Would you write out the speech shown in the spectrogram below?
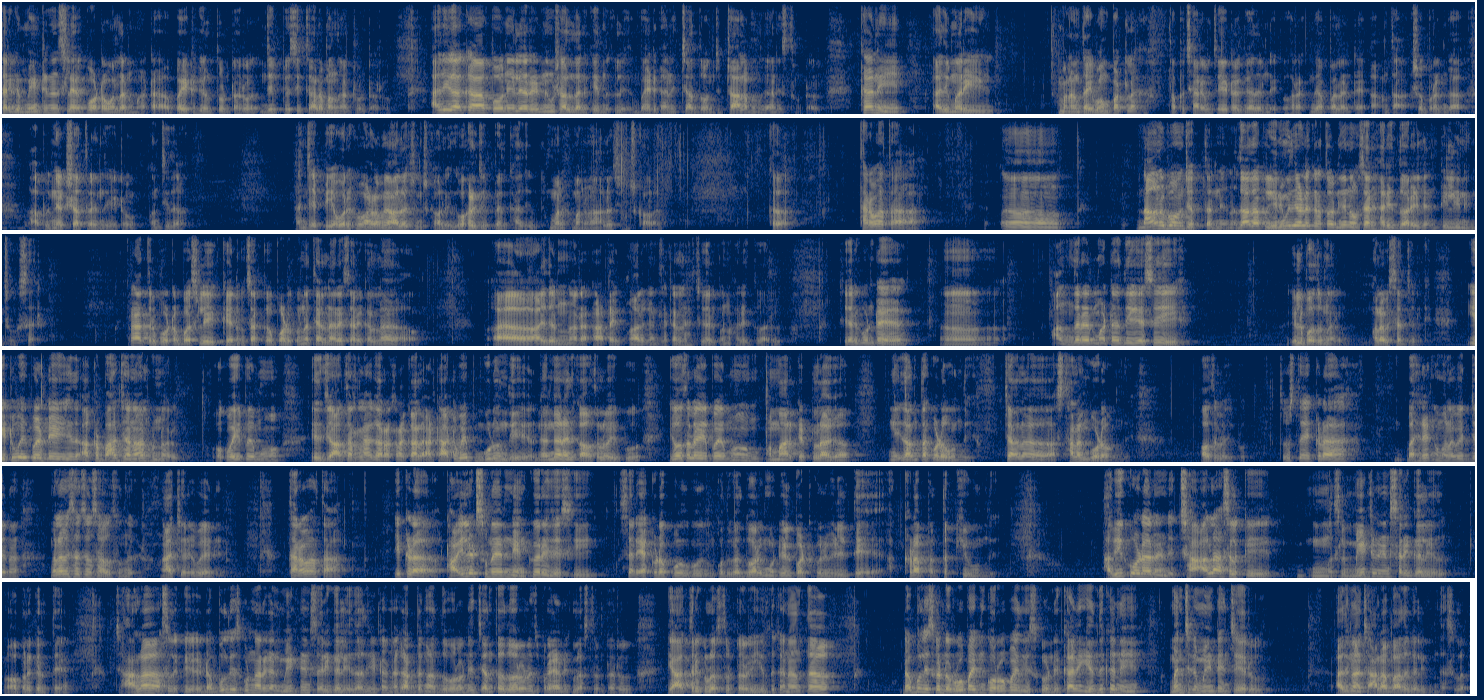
సరిగ్గా మెయింటెనెన్స్ లేకపోవటం వల్ల అనమాట బయటకు వెళ్తుంటారు అని చెప్పేసి చాలామంది అంటుంటారు. అదిగాక పోనీలే రెండు నిమిషాలు దానికి ఎందుకు బయట కానిచ్చేద్దాం అని చెప్పి చాలామంది కానిస్తుంటారు. కానీ అది మరి మనం దైవం పట్ల అపచారం చేయటం కాదండి. ఒక రకం చెప్పాలంటే అంత శుభ్రంగా ఆ పుణ్యక్షేత్రం చేయటం మంచిదా? అని చెప్పి ఎవరికి వాళ్ళమే ఆలోచించుకోవాలి. ఇది ఒకళ్ళు చెప్పేది కాదు. ఇది మనకు మనం ఆలోచించుకోవాలి. కదా? తర్వాత నా అనుభవం చెప్తాను నేను. దాదాపు ఎనిమిదేళ్ళ క్రితం నేను ఒకసారి హరిద్వార్ వెళ్ళాను ఢిల్లీ నుంచి ఒకసారి. రాత్రిపూట బస్సులో ఎక్కాను చక్కగా పడుకున్న తెల్లారేసరికల్లా ఐదున్నర ఆ టైం ఆరు గంటలకల్లా చేరుకున్న హరిద్వార్ చేరుకుంటే ఆ, అందరూ అనమాట దిగేసి వెళ్ళిపోతున్నారు మల విసర్జనకి. ఎటువైపు అంటే ఇది అక్కడ బాగా జనాలు ఉన్నారు. ఒకవైపు ఏమో ఇది జాతరలాగా రకరకాల అంటే అటువైపు గుడి ఉంది గంగా నదికి అవతల వైపు. యువతల వైపు ఏమో మార్కెట్ లాగా ఇదంతా కూడా ఉంది. చాలా స్థలం కూడా ఉంది అవతల వైపు. చూస్తే ఇక్కడ బహిరంగ మల విసర్జన మల విసర్జన సాగుతుంది అక్కడ. ఆశ్చర్యపోయాను నేను. తర్వాత ఇక్కడ టాయిలెట్స్ ఉన్నాయని నేను ఎంక్వైరీ చేసి సరే ఎక్కడో పో- కొద్దిగా దూరంగా ఉంటే వెళ్ళి పట్టుకొని వెళ్తే అక్కడ పెద్ద క్యూ ఉంది. అవి కూడానండి చాలా అసలుకి అసలు మెయింటెనెన్స్ సరిగ్గా లేదు. లోపలికి వెళ్తే చాలా అసలుకి డబ్బులు తీసుకున్నారు కానీ మెయింటెనెన్స్ సరిగ్గా లేదు. అదేంటో నాకు అర్థం కాదు. దూరం నుంచి ఎంత దూరం నుంచి ప్రయాణికులు వస్తుంటారు యాత్రికులు వస్తుంటారు ఎందుకని అంత డబ్బులు తీసుకోండి రూపాయికి ఇంకో రూపాయి తీసుకోండి. కానీ ఎందుకని మంచిగా మెయింటైన్ చేయరు? అది నాకు చాలా బాధ కలిగింది అసలు.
